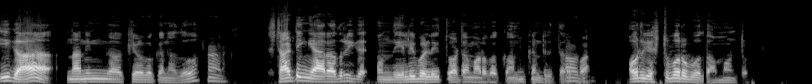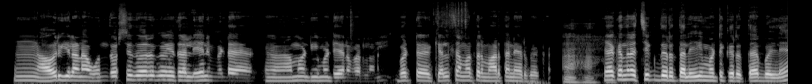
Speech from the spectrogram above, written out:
ಈಗ ನಾನು ಹಿಂಗ ಕೇಳ್ಬೇಕನ್ನೋದು ಹಾ. ಸ್ಟಾರ್ಟಿಂಗ್ ಯಾರಾದ್ರೂ ಈಗ ಒಂದ್ ಎಲಿ ಬಳ್ಳಿ ತೋಟ ಮಾಡ್ಬೇಕು ಅನ್ಕೊಂಡಿರ್ತಾರಪ್ಪ ಅವ್ರಿಗೆ ಎಷ್ಟು ಬರ್ಬೋದು ಅಮೌಂಟ್ ಹ್ಮ್ ಅವ್ರಿಗಿಲ್ಲ. ನಾ ಒಂದ್ ವರ್ಷದವರೆಗೂ ಇದ್ರಲ್ಲಿ ಏನು ಮೆಂಟ ಅಮೌಂಟ್ ಗಿಮೌಂಟ್ ಏನು ಬರಲ್ಲ. ಬಟ್ ಕೆಲಸ ಮಾತ್ರ ಮಾಡ್ತಾನೆ ಇರ್ಬೇಕು. ಯಾಕಂದ್ರೆ ಚಿಕ್ಕದಿರುತ್ತಲ್ಲ ಈ ಮಟ್ಟಕ್ಕೆ ಇರುತ್ತೆ ಬಳ್ಳಿ.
